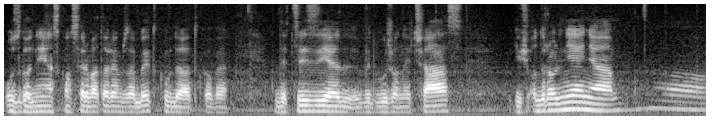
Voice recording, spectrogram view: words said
uzgodnienia z konserwatorem zabytków, dodatkowe decyzje, wydłużony czas, jakieś odrolnienia. No,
